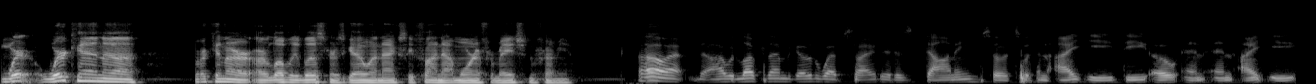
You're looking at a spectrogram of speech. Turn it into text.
Where where can uh where can our, our lovely listeners go and actually find out more information from you? Oh, I, I would love for them to go to the website. It is Donnie, so it's with an I E D O N N I E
